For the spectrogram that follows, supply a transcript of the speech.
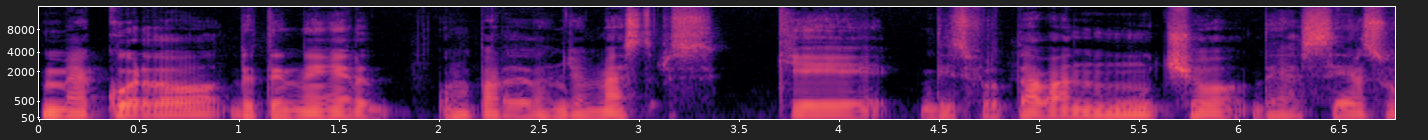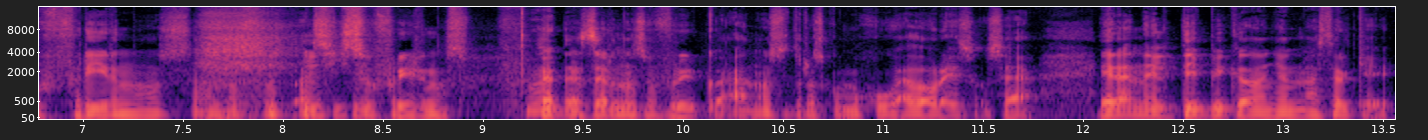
Me acuerdo de tener un par de Dungeon Masters que disfrutaban mucho de hacer sufrirnos a nosotros, así sufrirnos, de hacernos sufrir a nosotros como jugadores. O sea, eran el típico Dungeon Master que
